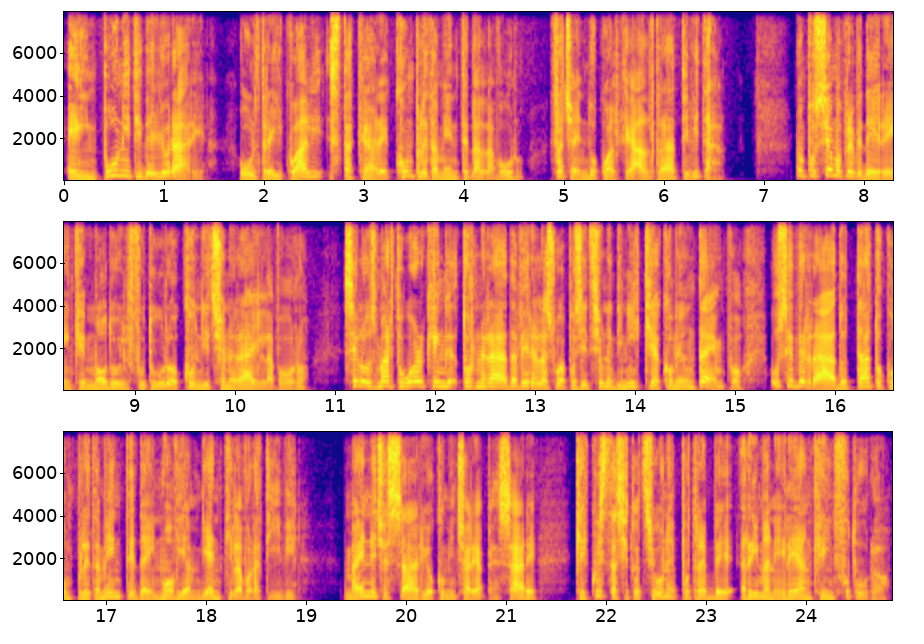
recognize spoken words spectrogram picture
e imponiti degli orari, oltre i quali staccare completamente dal lavoro facendo qualche altra attività. Non possiamo prevedere in che modo il futuro condizionerà il lavoro, se lo smart working tornerà ad avere la sua posizione di nicchia come un tempo o se verrà adottato completamente dai nuovi ambienti lavorativi. Ma è necessario cominciare a pensare che questa situazione potrebbe rimanere anche in futuro.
